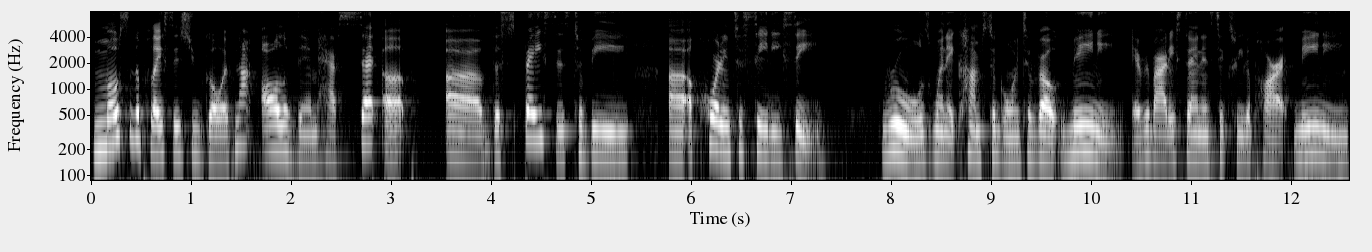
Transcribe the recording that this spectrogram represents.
Most of the places you go, if not all of them, have set up uh, the spaces to be uh, according to CDC rules when it comes to going to vote, meaning everybody standing six feet apart, meaning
